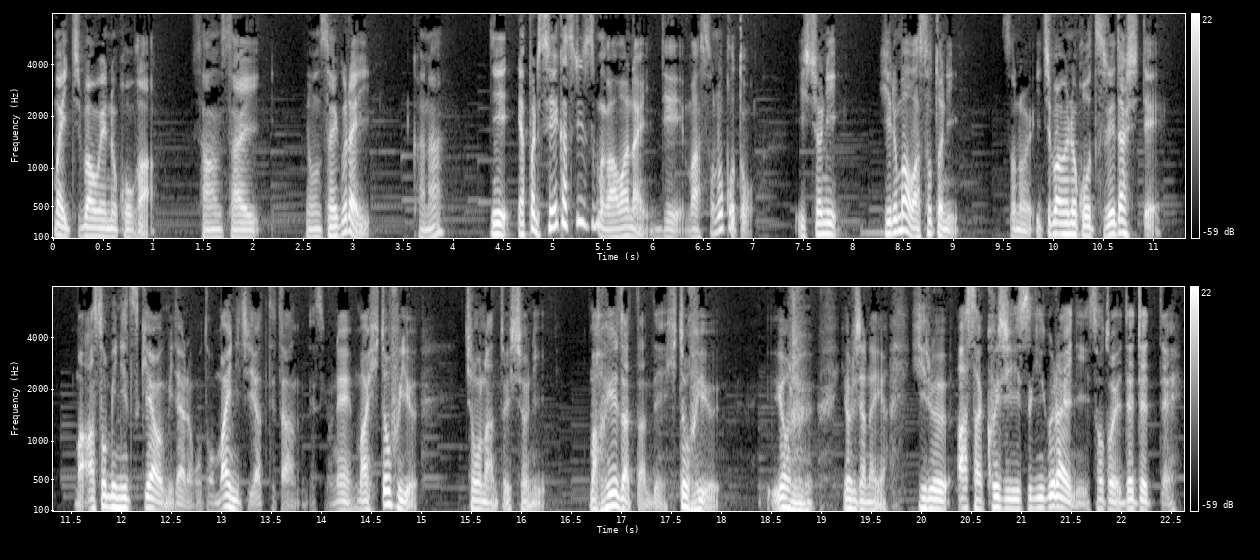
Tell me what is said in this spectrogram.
まあ一番上の子が3歳、4歳ぐらいかなで、やっぱり生活リズムが合わないんで、まあその子と一緒に昼間は外にその一番上の子を連れ出して、まあ遊びに付き合うみたいなことを毎日やってたんですよね。まあ一冬、長男と一緒に、まあ冬だったんで、一冬、夜、夜じゃないや、昼、朝9時過ぎぐらいに外へ出てって、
